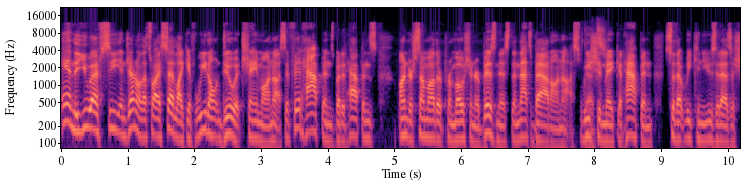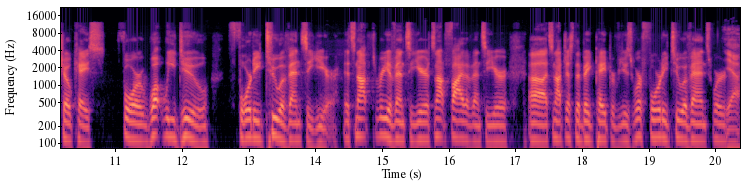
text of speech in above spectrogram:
and the UFC in general. That's why I said, like, if we don't do it, shame on us. If it happens, but it happens under some other promotion or business, then that's bad on us. We should make it happen so that we can use it as a showcase for what we do 42 events a year. It's not three events a year. It's not five events a year. Uh, it's not just the big pay per views. We're 42 events. We're Yeah.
